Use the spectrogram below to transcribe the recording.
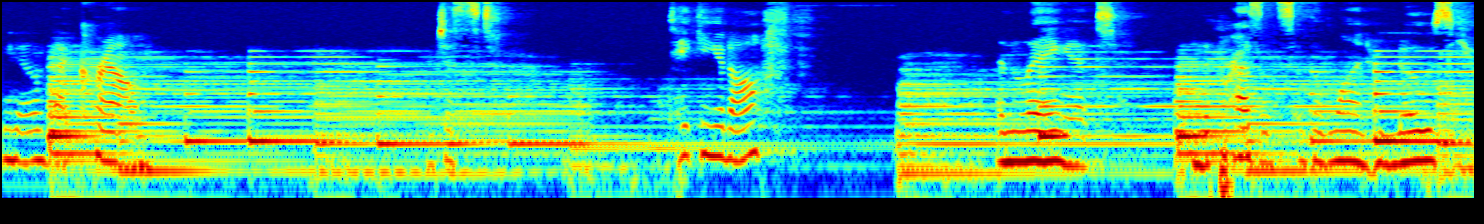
you know, that crown. Just taking it off and laying it in the presence of the one who knows you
